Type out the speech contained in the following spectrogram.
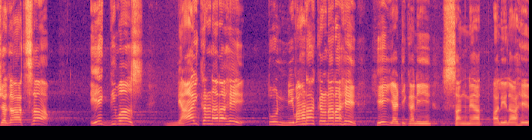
जगाचा एक दिवस न्याय करणार आहे. तो निवाडा करणार आहे. हे या ठिकाणी सांगण्यात आलेलं आहे.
